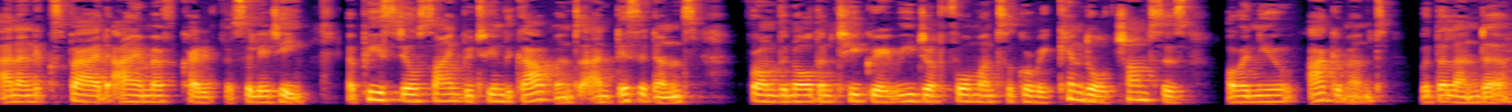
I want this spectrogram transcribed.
and an expired IMF credit facility. A peace deal signed between the government and dissidents from the northern Tigray region four months ago rekindled chances of a new argument with the lender.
